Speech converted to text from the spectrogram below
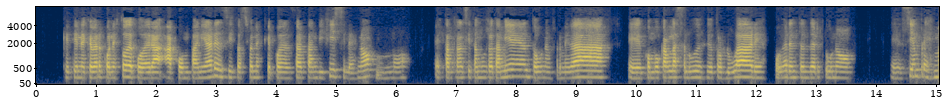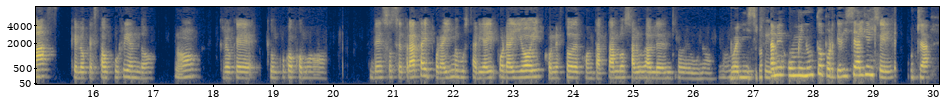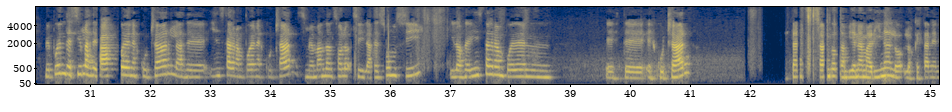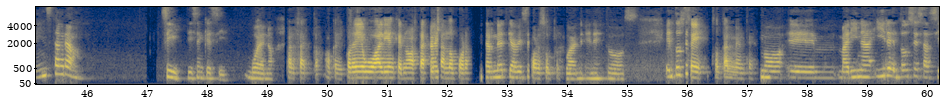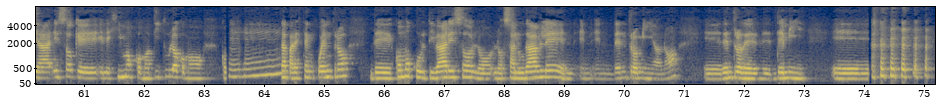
que tiene que ver con esto de poder acompañar en situaciones que pueden ser tan difíciles, ¿no? Como estar transitando un tratamiento, una enfermedad, eh, convocar la salud desde otros lugares, poder entender que uno eh, siempre es más que lo que está ocurriendo, ¿no? Creo que, un poco como de eso se trata y por ahí me gustaría ir por ahí hoy con esto de contactar lo saludable dentro de uno. Buenísimo. Dame un minuto porque dice alguien que escucha. ¿Me pueden decir las de ah. pueden escuchar? Las de Instagram pueden escuchar. Si me mandan solo, sí, las de Zoom sí. Y los de Instagram pueden este, escuchar. ¿Están escuchando también a Marina los que están en Instagram? Sí, dicen que sí. Bueno. Perfecto, ok. Por ahí hubo alguien que no está escuchando por internet que a veces por supuesto. en estos entonces, sí, totalmente. Como, eh, Marina, ir entonces hacia eso que elegimos como título, como, para este encuentro, de cómo cultivar eso, lo, saludable en, dentro mío, ¿no? Eh, dentro de, mí. Eh,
